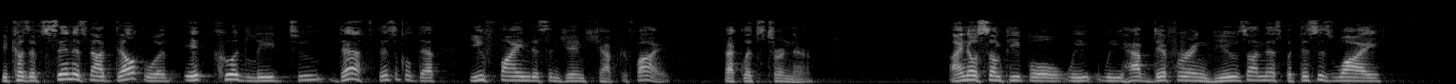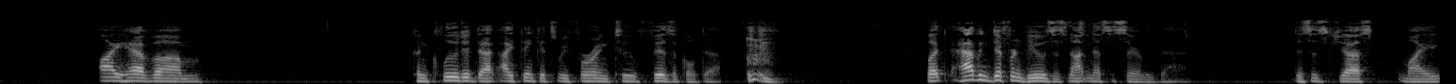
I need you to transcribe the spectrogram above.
Because if sin is not dealt with, it could lead to death, physical death. You find this in James chapter 5. In fact, let's turn there. I know some people, we, we have differing views on this, but this is why I have um, concluded that I think it's referring to physical death. but having different views is not necessarily bad. This is just my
